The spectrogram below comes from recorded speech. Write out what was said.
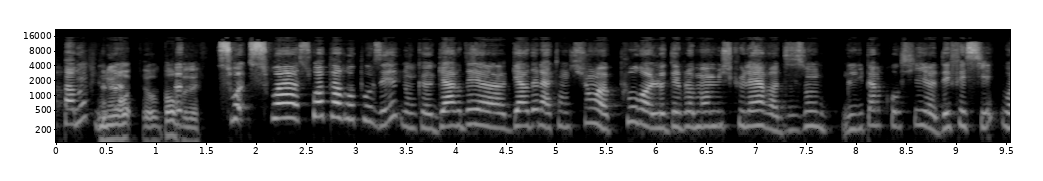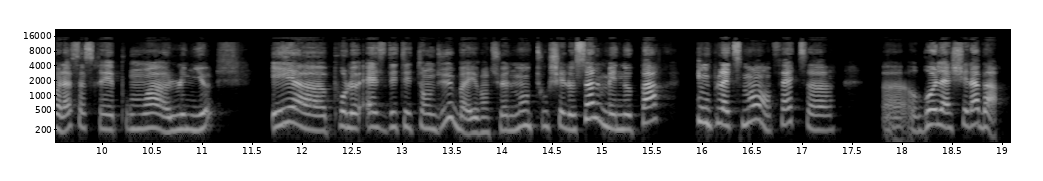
Pardon. Ne reposer. Euh, soit soit soit pas reposer, donc euh, garder garder l'attention pour le développement musculaire, disons l'hypertrophie des fessiers. Voilà, ça serait pour moi le mieux. Et pour le SDT tendu, bah éventuellement toucher le sol, mais ne pas complètement en fait relâcher la barre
